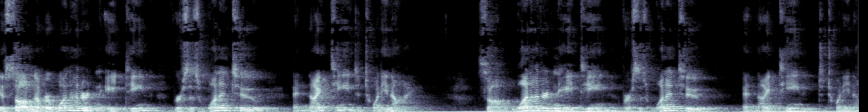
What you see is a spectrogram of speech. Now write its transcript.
is Psalm number 118, verses 1 and 2 and 19 to 29. Psalm 118, verses 1 and 2, and 19 to 29.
